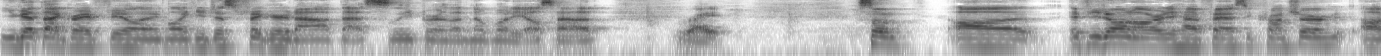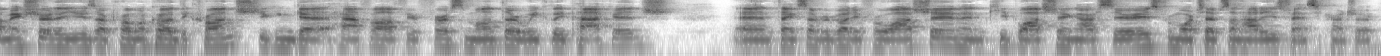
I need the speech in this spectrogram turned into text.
you get that great feeling like you just figured out that sleeper that nobody else had. Right. So, uh, if you don't already have Fantasy Cruncher, uh, make sure to use our promo code The Crunch. You can get half off your first month or weekly package. And thanks everybody for watching and keep watching our series for more tips on how to use Fantasy Cruncher.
